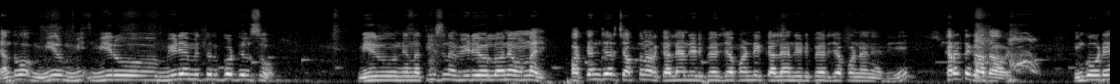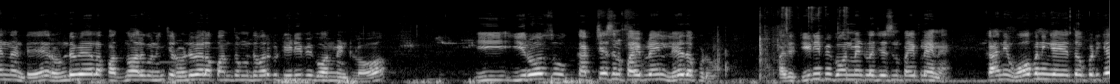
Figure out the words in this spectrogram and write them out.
ఎంతో మీరు మీ- మీరు మీడియా మిత్రులకు కూడా తెలుసు. మీరు నిన్న తీసిన వీడియోల్లోనే ఉన్నాయి. పక్కన చేరి చెప్తున్నారు కళ్యాణ్ రెడ్డి పేరు చెప్పండి కళ్యాణ్ రెడ్డి పేరు చెప్పండి అనేది. కరెక్ట్ కాదు ఆవిడ? ఇంకొకటి ఏంటంటే రెండు వేల పద్నాలుగు నుంచి రెండు వేల పంతొమ్మిది వరకు టీడీపీ గవర్నమెంట్లో ఈ ఈరోజు కట్ చేసిన పైప్ లైన్ లేదప్పుడు అది టీడీపీ గవర్నమెంట్లో చేసిన పైప్ లైనే. కానీ ఓపెనింగ్ అయ్యేటప్పటికే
